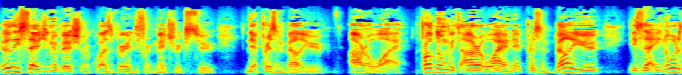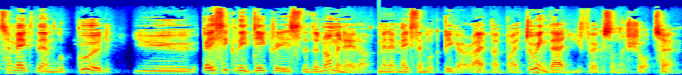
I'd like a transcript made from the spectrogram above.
early stage innovation requires very different metrics to net present value, ROI. The problem with ROI and net present value is that in order to make them look good, you basically decrease the denominator and it makes them look bigger, right? But by doing that, you focus on the short term.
